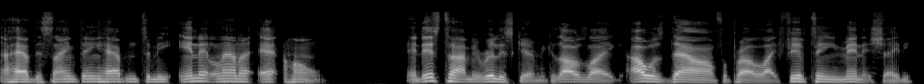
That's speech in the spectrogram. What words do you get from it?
I have the same thing happen to me in Atlanta at home. And this time it really scared me because I was like, I was down for probably like 15 minutes, Shady.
